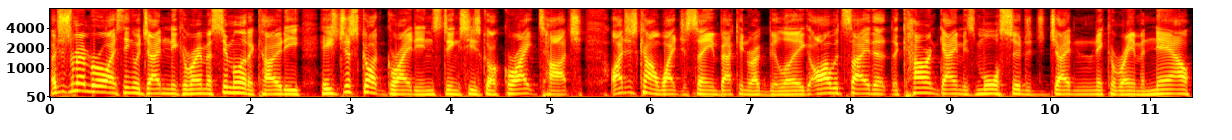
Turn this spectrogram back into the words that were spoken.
I just remember always thinking with Jayden Nikorima, similar to Kodi, he's just got great instincts. He's got great touch. I just can't wait to see him back in rugby league. I would say that the current game is more suited to Jayden Nikorima now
